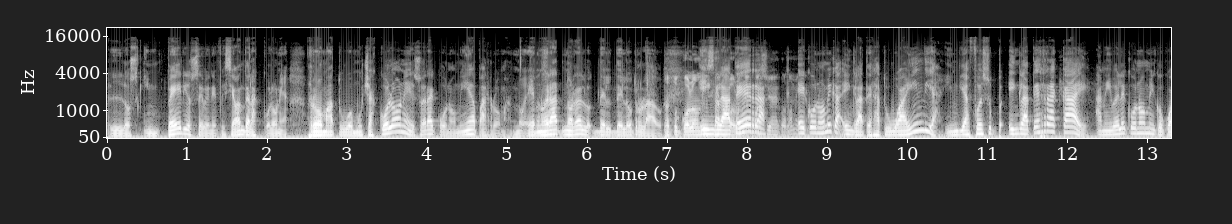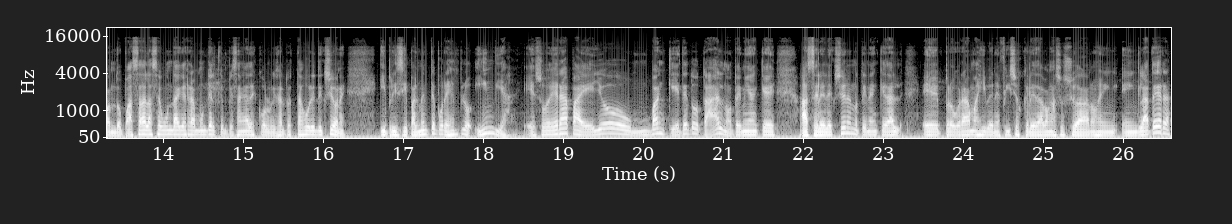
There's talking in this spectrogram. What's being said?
los imperios se beneficiaban de las colonias. Roma tuvo muchas colonias, eso era economía para Roma, no, era- no era, no era lo- del, del otro lado. No Inglaterra, económica. económica, Inglaterra tuvo a India. India fue su- Inglaterra cae a nivel económico cuando pasa la Segunda Guerra Mundial que empiezan a descolonizar todas estas jurisdicciones y principalmente, por ejemplo, India. Eso era para ellos un banquete total. No tenían que hacer elecciones, no tenían que dar eh, programas y beneficios que le daban a sus ciudadanos en, en Inglaterra,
